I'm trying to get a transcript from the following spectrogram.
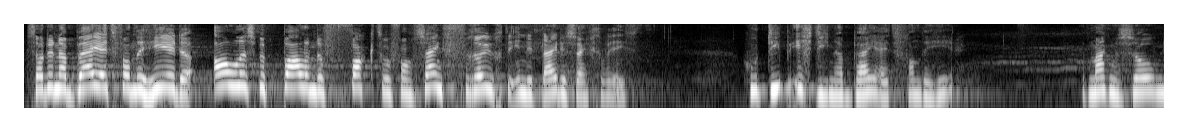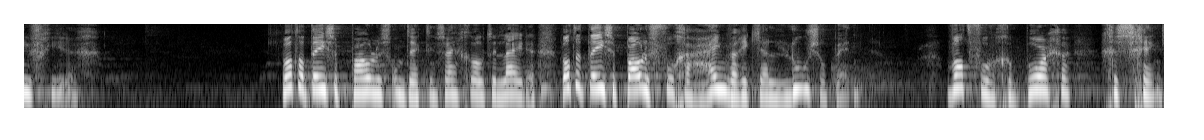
Zou de nabijheid van de Heer de allesbepalende factor van zijn vreugde in dit lijden zijn geweest? Hoe diep is die nabijheid van de Heer? Het maakt me zo nieuwsgierig. Wat had deze Paulus ontdekt in zijn grote lijden? Wat had deze Paulus voor geheim waar ik jaloers op ben? Wat voor geborgen geschenk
